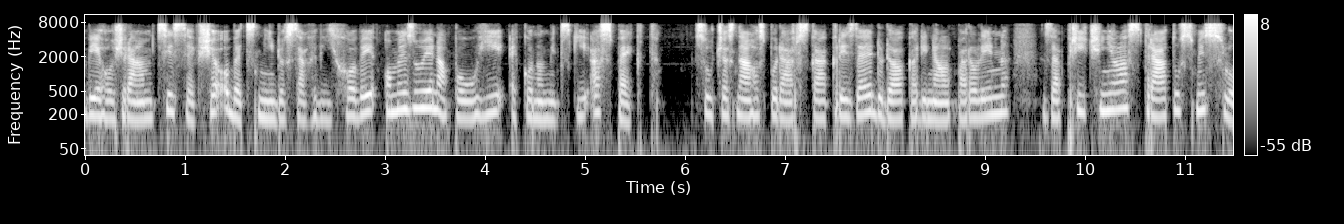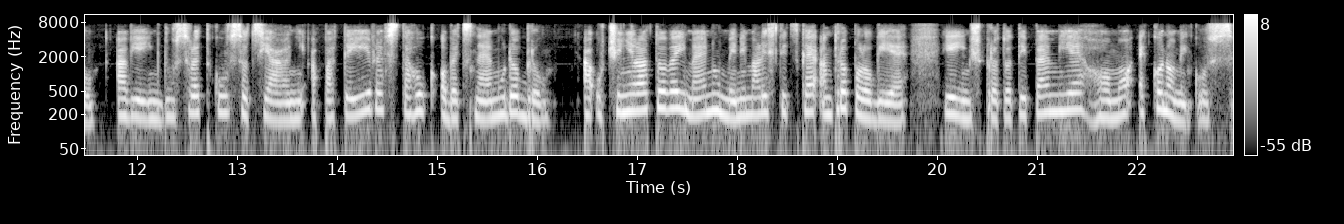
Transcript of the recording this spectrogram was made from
v jehož rámci se všeobecný dosah výchovy omezuje na pouhý ekonomický aspekt. Současná hospodářská krize, dodal kardinál Parolin, zapříčinila ztrátu smyslu a v jejím důsledku sociální apatii ve vztahu k obecnému dobru a učinila to ve jménu minimalistické antropologie, jejímž prototypem je Homo economicus,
